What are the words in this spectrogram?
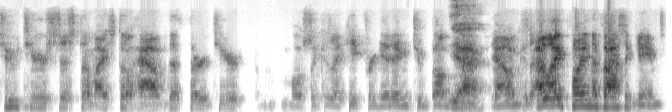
two tier system. I still have the third tier, mostly because I keep forgetting to bump yeah. back down because I like playing the classic games.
